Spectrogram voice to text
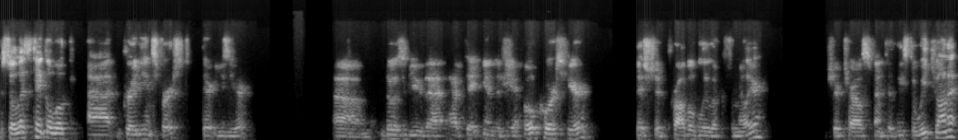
So let's take a look at gradients first. They're easier. Um, those of you that have taken the DFO course here, this should probably look familiar. I'm sure Charles spent at least a week on it.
